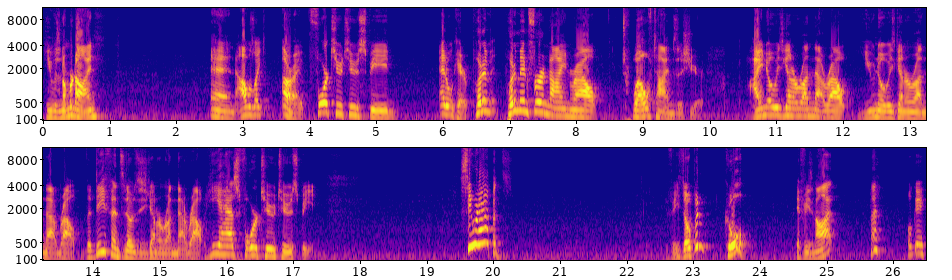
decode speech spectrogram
he was number nine. And I was like, all right, 422 speed. I don't care. Put him put him in for a nine route 12 times this year. I know he's going to run that route. You know he's going to run that route. The defense knows he's going to run that route. He has 422 speed. See what happens. If he's open, cool. If he's not, eh, okay.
